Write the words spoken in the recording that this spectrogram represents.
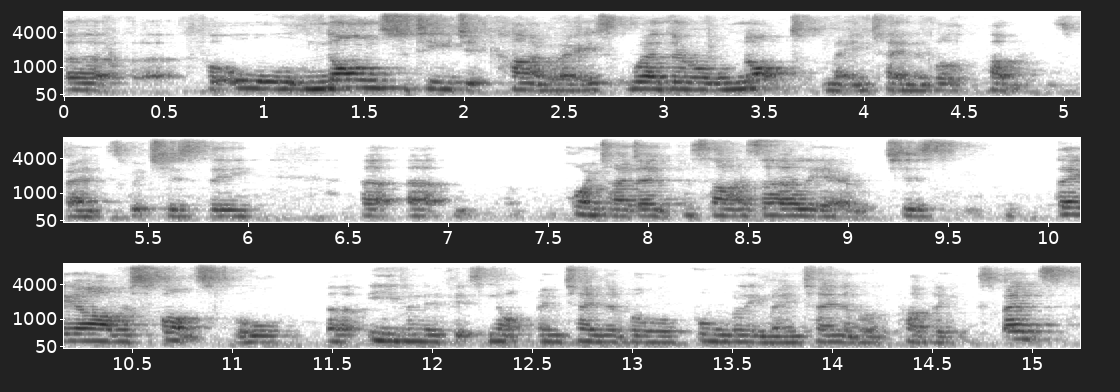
uh, for all non-strategic highways, whether or not maintainable at public expense, which is the point I'd emphasise earlier, which is they are responsible uh, even if it's not maintainable or formally maintainable at public expense.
